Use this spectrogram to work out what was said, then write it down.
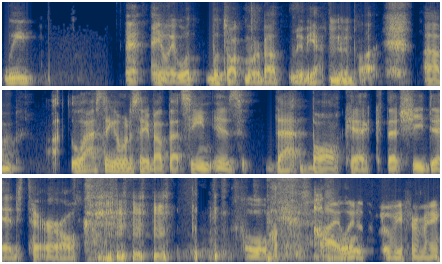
we. Uh, anyway, we'll we'll talk more about the movie after Mhm. the plot. Um, the last thing I want to say about that scene is that ball kick that she did to Earl. Oh, Highlight of the movie for me.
